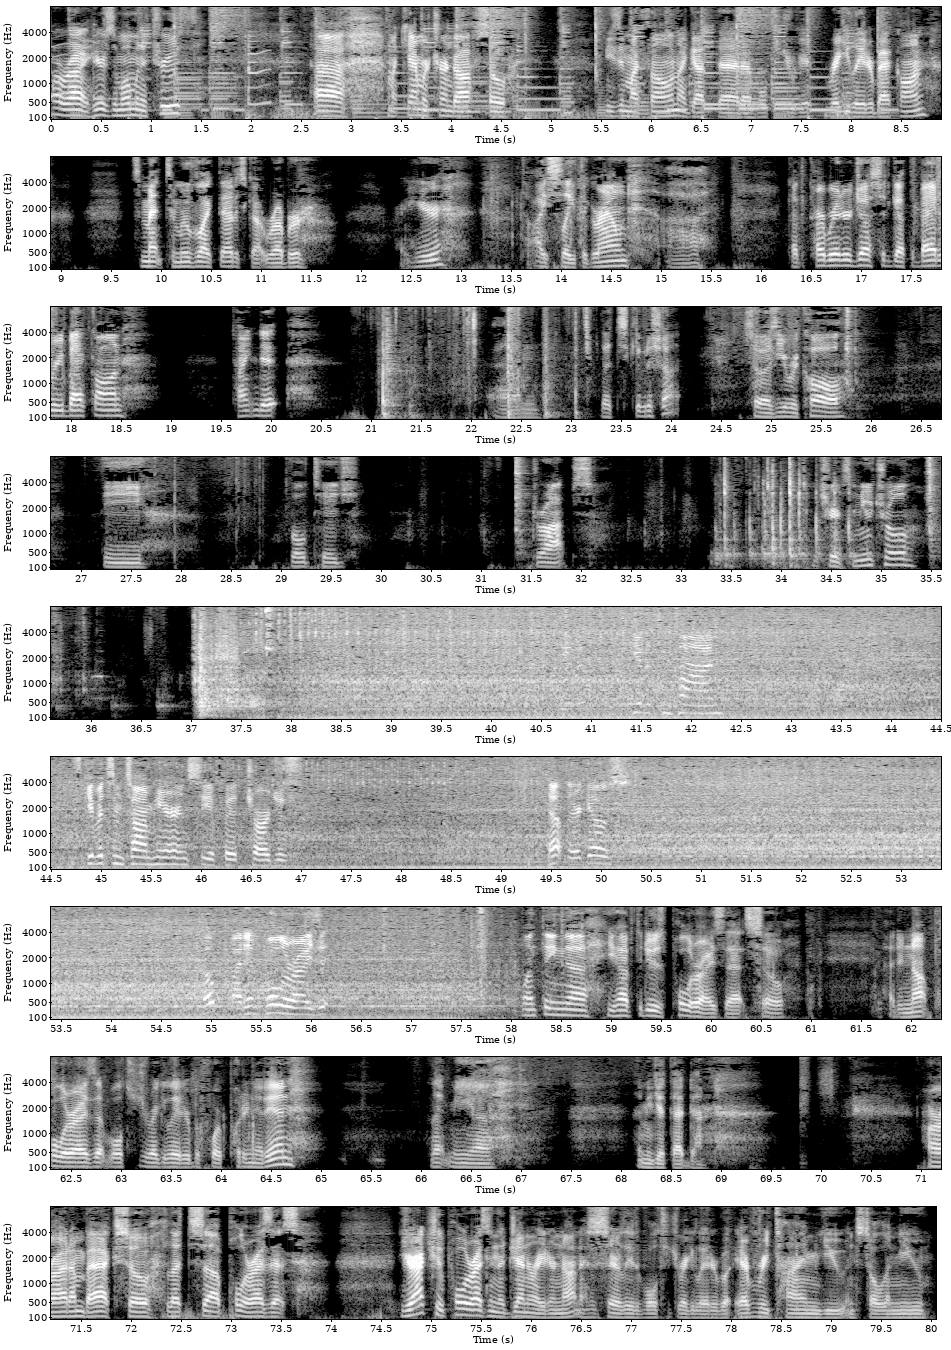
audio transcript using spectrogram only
All right, here's the moment of truth. Uh, my camera turned off, so I'm using my phone. I got that uh, voltage regulator back on. It's meant to move like that. It's got rubber right here to isolate the ground. Uh, got the carburetor adjusted, got the battery back on, tightened it. Um, let's give it a shot. So as you recall, the voltage drops. Make sure it's neutral. Give, it, give it some time. Let's give it some time here and see if it charges. Yep, there it goes. Oh, I didn't polarize it. One thing uh, you have to do is polarize that. So I did not polarize that voltage regulator before putting it in. Let me uh, let me get that done. All right, I'm back. So let's uh, polarize this. You're actually polarizing the generator, not necessarily the voltage regulator, but every time you install a new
